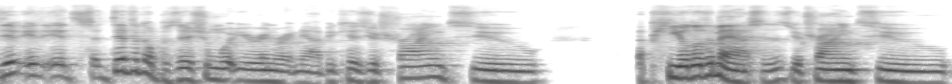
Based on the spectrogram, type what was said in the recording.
it's a difficult position what you're in right now because you're trying to appeal to the masses. You're trying to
